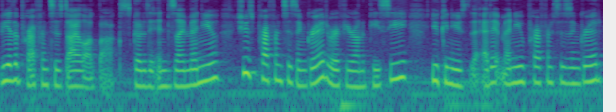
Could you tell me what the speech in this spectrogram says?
via the Preferences dialog box. Go to the InDesign menu, choose Preferences and Grid, or if you're on a PC, you can use the Edit menu, Preferences and Grid,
